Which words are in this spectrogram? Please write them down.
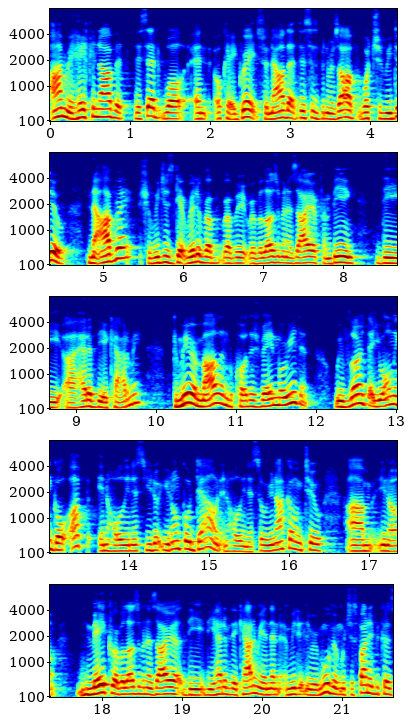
Amri Hechinavit. They said, well, and okay, great. So now that this has been resolved, what should we do? Naavre, should we just get rid of Rabbi, Rabbi, Elazar ben Azariah from being the uh, head of the academy? Gemir Malin B'Kodesh Vein Moridin. We've learned that you only go up in holiness, you don't, you don't go down in holiness. So you're not going to, um, you know, make Rabbi Elazar ben Azariah the, the head of the academy and then immediately remove him, which is funny because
